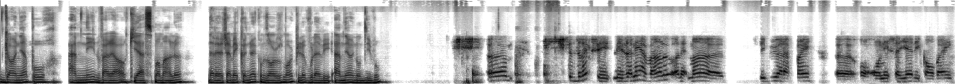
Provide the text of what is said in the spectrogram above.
gagnants pour amener le Varior qui, à ce moment-là, n'avait jamais connu la Commission joueur, puis là, vous l'avez amené à un autre niveau? Euh, je te dirais que c'est les années avant, là, honnêtement, du début à la fin, euh, on, essayait de les convaincre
